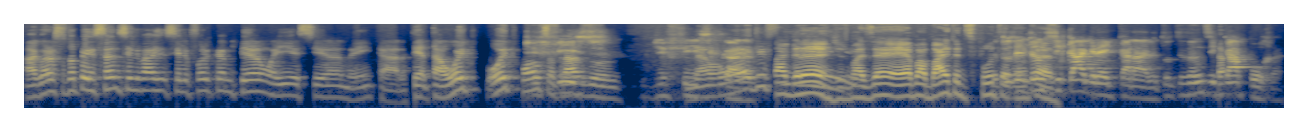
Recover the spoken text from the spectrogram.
Agora eu só tô pensando se ele vai, se ele for campeão aí esse ano, hein, cara. Tá oito, oito pontos Difícil. atrás do. Difícil, Não cara. é difícil. Tá grande, mas é, é uma baita Eu disputa, tô né, tentando cara? zicar, Greg, caralho. Eu tô tentando zicar, porra.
